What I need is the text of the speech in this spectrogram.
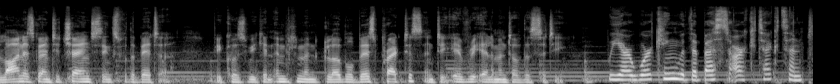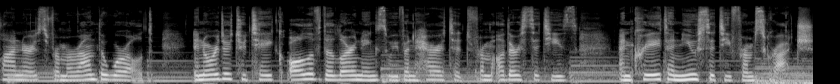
line is going to change things for the better because we can implement global best practice into every element of the city. We are working with the best architects and planners from around the world in order to take all of the learnings we've inherited from other cities and create a new city from scratch.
